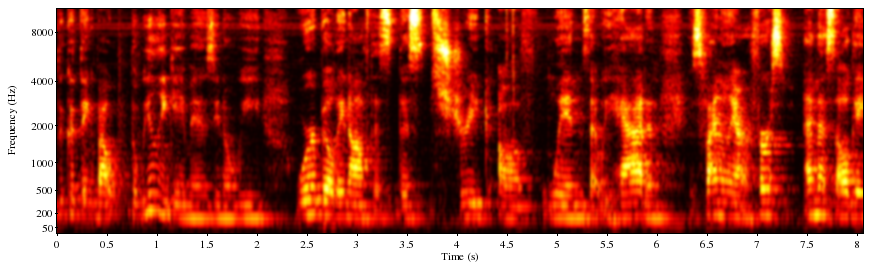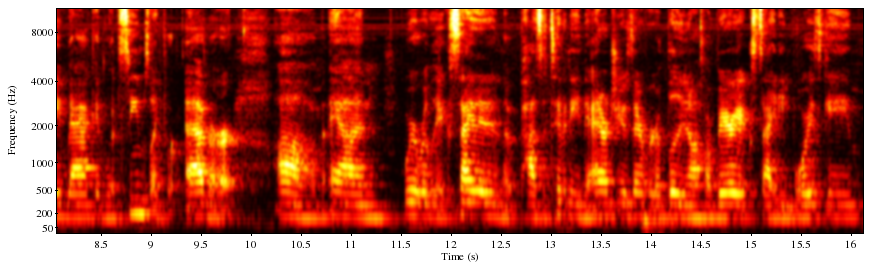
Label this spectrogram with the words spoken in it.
the good thing about the Wheeling game is, you know, we were building off this this streak of wins that we had, and it was finally our first MSL game back in what seems like forever. Um, and we are really excited, and the positivity and the energy was there. We were building off a very exciting boys game.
